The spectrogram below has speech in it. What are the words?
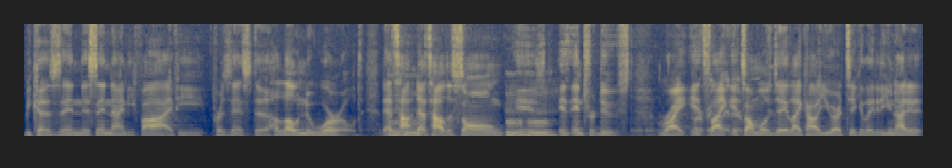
because in this N95, he presents the "Hello New World." That's Mm-hmm. how that's how the song is is introduced, right? it's like it's to- almost Jay, like how you articulated. United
